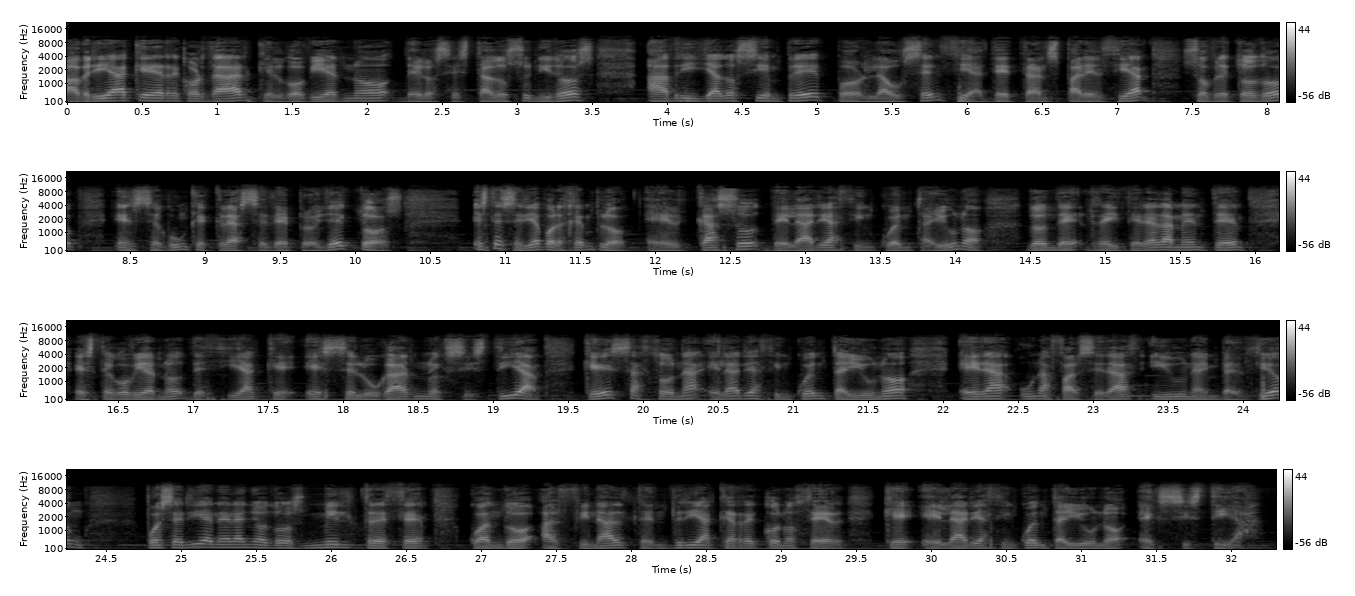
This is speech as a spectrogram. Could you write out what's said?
Habría que recordar que el gobierno de los Estados Unidos ha brillado siempre por la ausencia de transparencia, sobre todo en según qué clase de proyectos. Este sería, por ejemplo, el caso del Área 51, donde reiteradamente este gobierno decía que ese lugar no existía, que esa zona, el Área 51, era una falsedad y una invención pues sería en el año 2013 cuando al final tendría que reconocer que el Área 51 existía.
